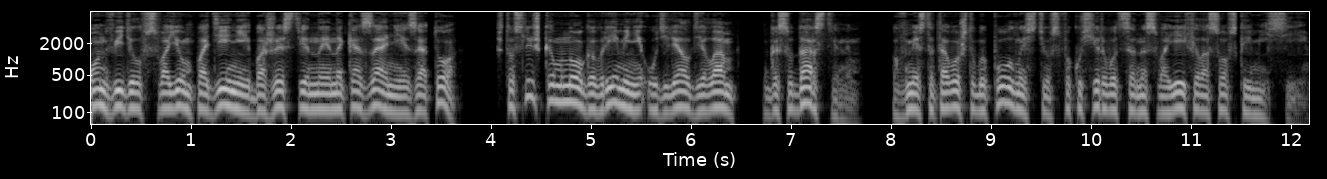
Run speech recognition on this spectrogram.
Он видел в своем падении божественное наказание за то, что слишком много времени уделял делам государственным, вместо того, чтобы полностью сфокусироваться на своей философской миссии.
